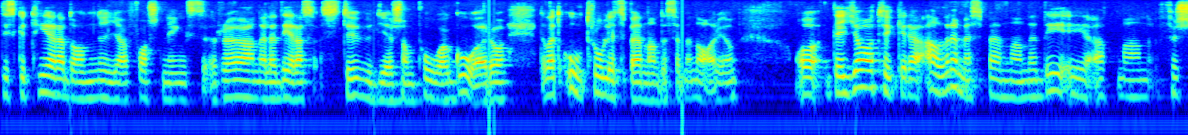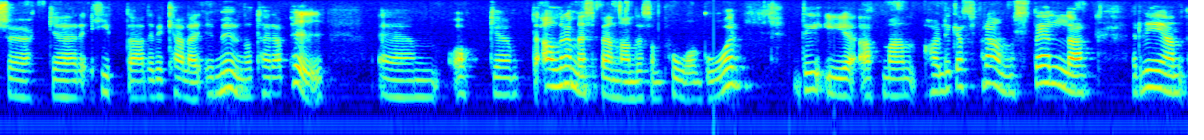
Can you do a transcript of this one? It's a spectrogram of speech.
diskutera de nya forskningsrön eller deras studier som pågår. Och det var ett otroligt spännande seminarium. Och det jag tycker är allra mest spännande det är att man försöker hitta det vi kallar immunoterapi. Ehm, och eh, det allra mest spännande som pågår det är att man har lyckats framställa ren,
